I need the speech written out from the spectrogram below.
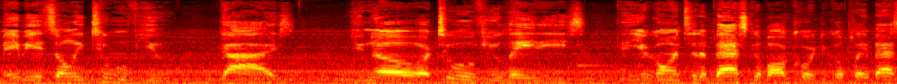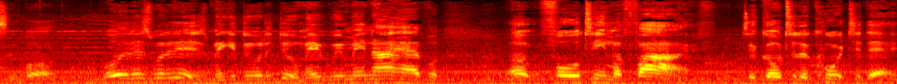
Maybe it's only two of you guys, you know, or two of you ladies, and you're going to the basketball court to go play basketball. Well, it is what it is. Make it do what it do. Maybe we may not have a, a full team of five to go to the court today,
